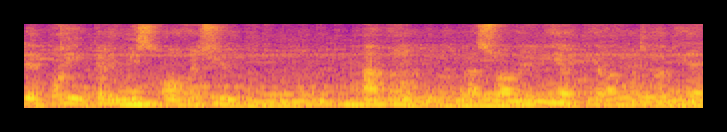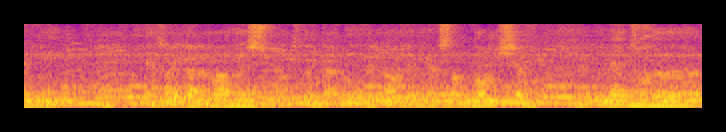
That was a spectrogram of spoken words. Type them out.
des prix que les Miss ont reçus, avant la soirée VIP, rencontre VIP, elles ont également reçu notre cadeau venant des personnes comme chef maître euh,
